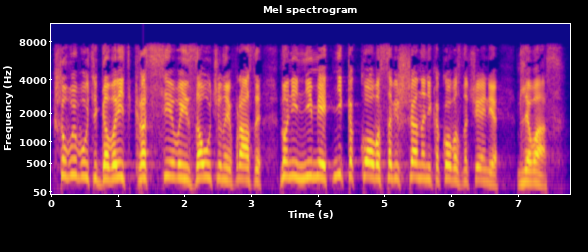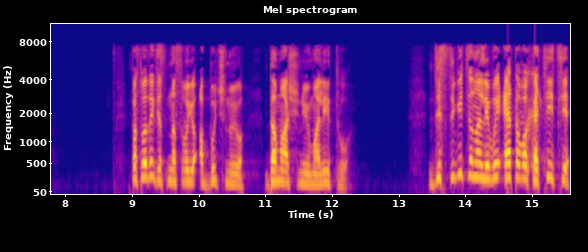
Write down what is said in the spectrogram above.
что вы будете говорить красивые, заученные фразы, но они не имеют никакого, совершенно никакого значения для вас. Посмотрите на свою обычную домашнюю молитву. Действительно ли вы этого хотите,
